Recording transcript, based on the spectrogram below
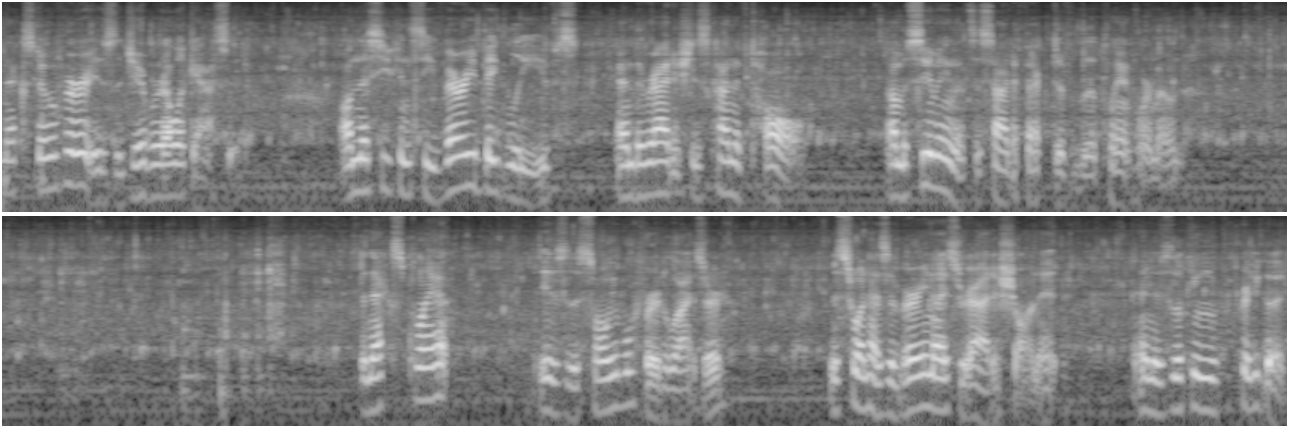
Next over is the gibberellic acid. On this you can see very big leaves, and the radish is kind of tall. I'm assuming that's a side effect of the plant hormone. The next plant is the soluble fertilizer. This one has a very nice radish on it and is looking pretty good.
